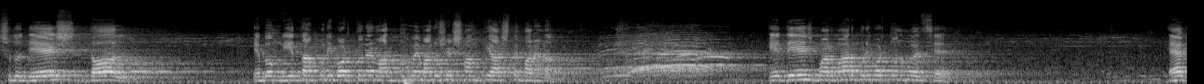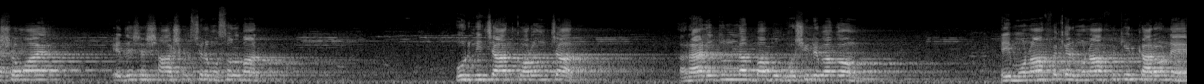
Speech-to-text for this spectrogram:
শুধু দেশ, দল এবং নেতা পরিবর্তনের মাধ্যমে মানুষের শান্তি আসতে পারে না। এ দেশ বারবার পরিবর্তন হয়েছে। এক সময় এ দেশের শাসক ছিল মুসলমান। উর্মিচাঁদ, করমচাঁদ, রায়দুল্লাহ বাবু, ঘোষিরে বেগম। এই মোনাফেকের মোনাফিকির কারণে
